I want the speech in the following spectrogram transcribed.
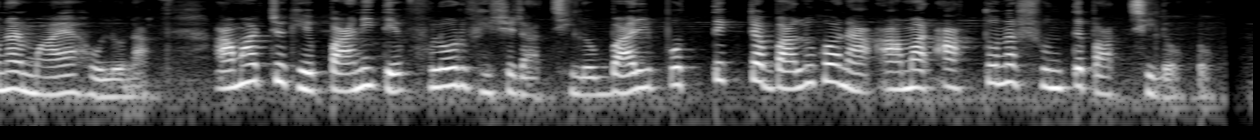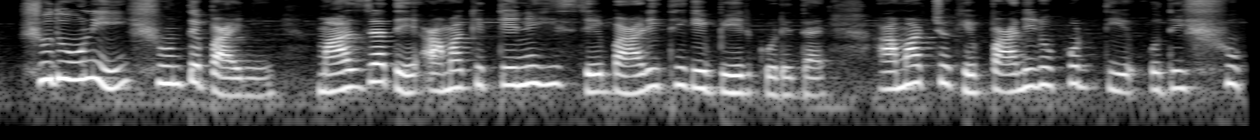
ওনার মায়া হলো না। আমার চোখে পানিতে ফ্লোর ভেসে যাচ্ছিল, বাড়ির প্রত্যেকটা বালুকণা আমার আত্মনা শুনতে পাচ্ছিল। শুধু উনি শুনতে পায়নি, মাঝরাতে আমাকে টেনে হিসড়ে বাড়ি থেকে বের করে দেয়। আমার চোখে পানির উপর দিয়ে ওদের সুখ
